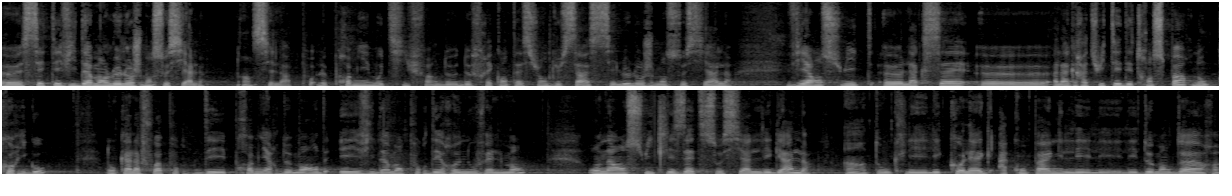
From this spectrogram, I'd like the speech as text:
euh, c'est évidemment le logement social. Hein. c'est le premier motif hein, de, fréquentation du SAS, c'est le logement social. Vient ensuite euh, l'accès à la gratuité des transports, donc Corrigo, donc à la fois pour des premières demandes et évidemment pour des renouvellements. On a ensuite les aides sociales légales, hein, donc les, collègues accompagnent les, demandeurs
